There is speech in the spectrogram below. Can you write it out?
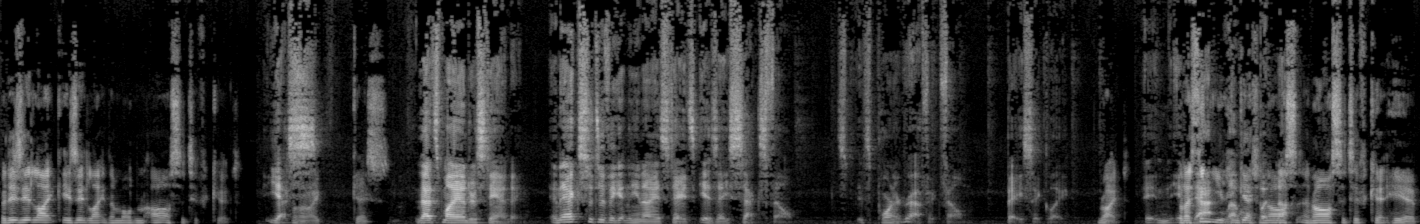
But is it like is it like the modern R certificate? Yes, Or I guess that's my understanding. An X certificate in the United States is a sex film. It's, it's pornographic film, basically. right. In, in But I think you level, can get an R, not- an R certificate here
